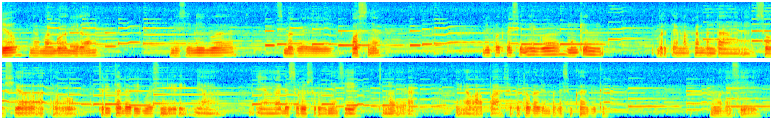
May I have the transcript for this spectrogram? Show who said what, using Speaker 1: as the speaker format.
Speaker 1: Yo, nama gue Gilang. Di sini gue sebagai hostnya. Di podcast ini gue mungkin bertemakan tentang sosial atau cerita dari gue sendiri yang yang ada seru-serunya sih. Cuma ya ya nggak apa-apa. Siapa tahu kalian pada suka gitu. Terima kasih.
